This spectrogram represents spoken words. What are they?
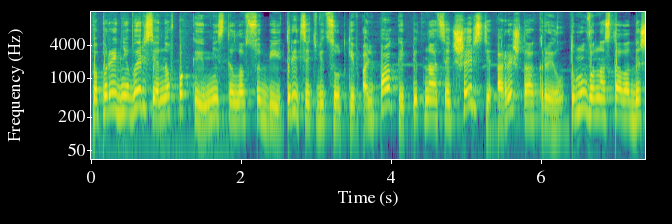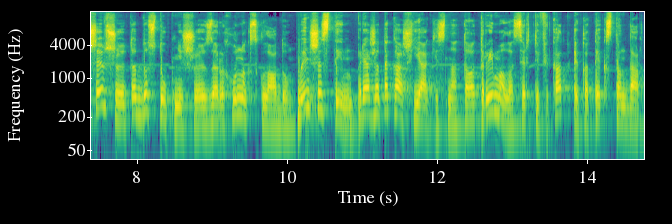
Попередня версія навпаки містила в собі 30% альпаки, 15% шерсті, а решта акрил. Тому вона стала дешевшою та доступнішою за рахунок складу. Менше з тим, пряжа така ж якісна та отримала сертифікат Екотек Стандарт.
